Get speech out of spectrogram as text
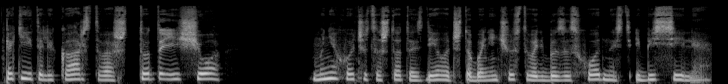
«Какие-то лекарства, что-то еще?» Мне хочется что-то сделать, чтобы не чувствовать безысходность и бессилие.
